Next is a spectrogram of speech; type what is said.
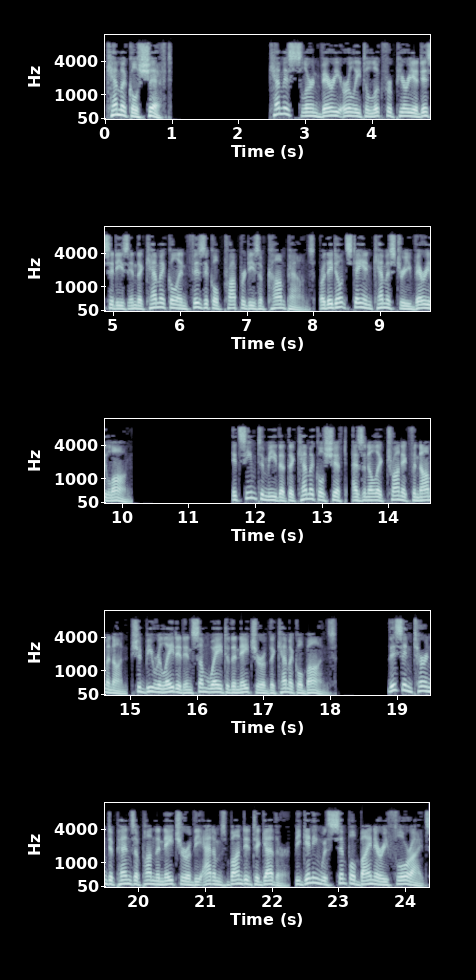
chemical shift. Chemists learn very early to look for periodicities in the chemical and physical properties of compounds, or they don't stay in chemistry very long. It seemed to me that the chemical shift, as an electronic phenomenon, should be related in some way to the nature of the chemical bonds. This in turn depends upon the nature of the atoms bonded together. Beginning with simple binary fluorides,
